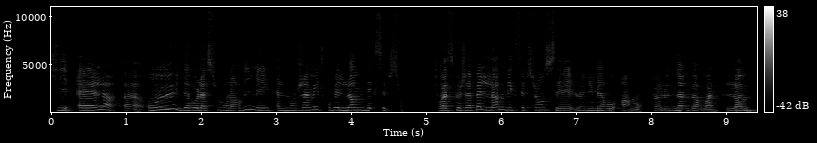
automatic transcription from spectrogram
qui, elles, euh, ont eu des relations dans leur vie, mais elles n'ont jamais trouvé l'homme d'exception. Tu vois, ce que j'appelle l'homme d'exception, c'est le numéro un, tu vois, le number one, l'homme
